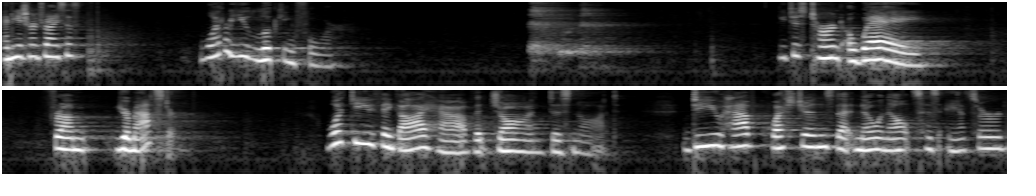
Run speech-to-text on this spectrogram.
and he turns around and he says, What are you looking for? You just turned away from your master. What do you think I have that John does not? Do you have questions that no one else has answered?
